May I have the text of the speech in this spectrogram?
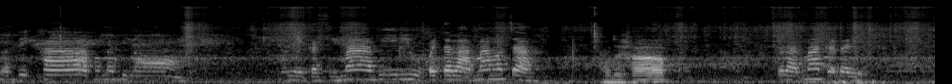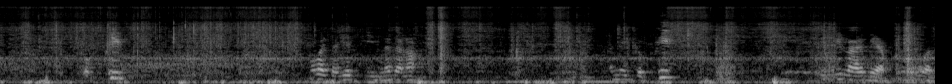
สวัสดีค่ะพ่อแม่พี่น้องวันนี้กสิมารีวิวไปตลาดมากเนาะจ้ะสวัสดีครับ ตลาดมากก็ได้กับพริกเอาไว้จะเฮ็ดกินนะจ๊ะเนาะอันนี้กับพริกพริกที่หลายแบบล้วน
